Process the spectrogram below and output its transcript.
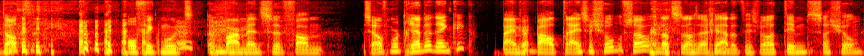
Dat. of ik moet een paar mensen van zelfmoord redden, denk ik. Bij een bepaald treinstation of zo. En dat ze dan zeggen, ja, dat is wel het Tim-station.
